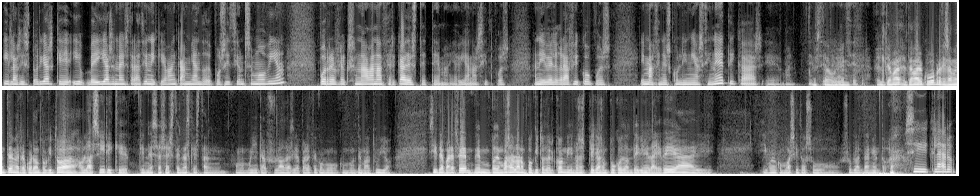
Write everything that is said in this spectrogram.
y las historias que veías en la instalación y que iban cambiando de posición, se movían, pues reflexionaban acerca de este tema y habían así, pues, a nivel gráfico, pues, imágenes con líneas cinéticas, eh, bueno, Está muy bien. El tema, el tema del cubo precisamente me recuerda un poquito a Hola Siri, que tiene esas escenas que están como muy encapsuladas y aparece como, como un tema tuyo. Si te parece, em, podemos hablar un poquito del cómic, nos explicas un poco de dónde viene la idea y, y bueno, cómo ha sido su, su planteamiento. Sí, claro.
